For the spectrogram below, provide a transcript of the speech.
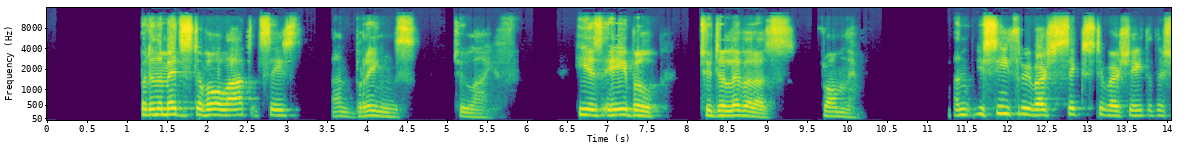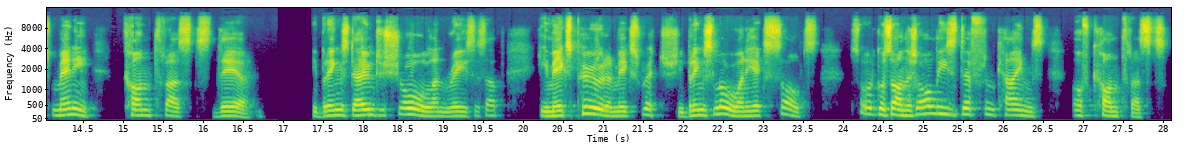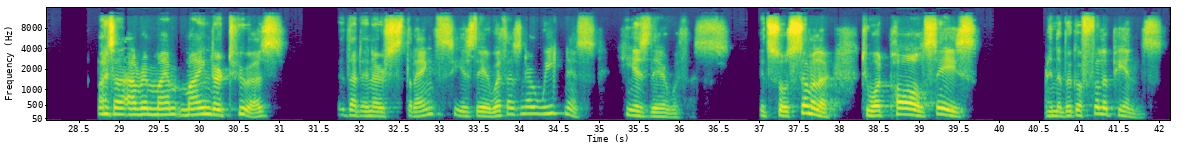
But in the midst of all that, it says, and brings to life. He is able to deliver us from them. And you see through verse 6 to verse 8 that there's many contrasts there. He brings down to Sheol and raises up. He makes poor and makes rich. He brings low and he exalts. So it goes on. There's all these different kinds of contrasts. But it's a reminder to us that in our strengths, He is there with us, in our weakness, He is there with us. It's so similar to what Paul says in the book of Philippians.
